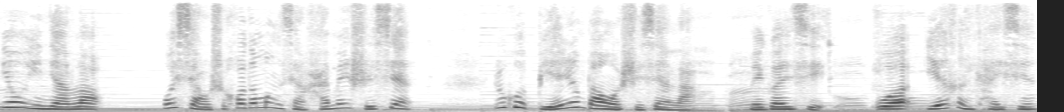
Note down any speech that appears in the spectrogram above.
又一年了，我小时候的梦想还没实现。如果别人帮我实现了，没关系，我也很开心。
